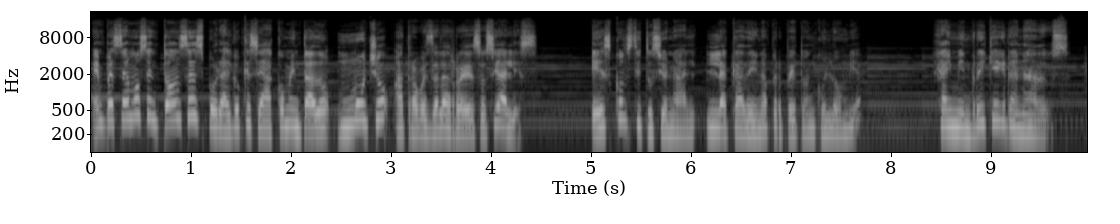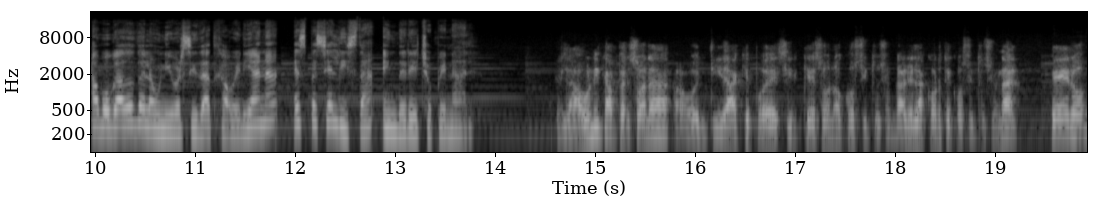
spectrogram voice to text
Empecemos entonces por algo que se ha comentado mucho a través de las redes sociales. ¿Es constitucional la cadena perpetua en Colombia? Jaime Enrique Granados, abogado de la Universidad Javeriana, especialista en Derecho Penal. La única persona o entidad que puede decir que eso no constitucional es la Corte Constitucional. Pero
